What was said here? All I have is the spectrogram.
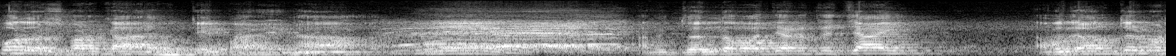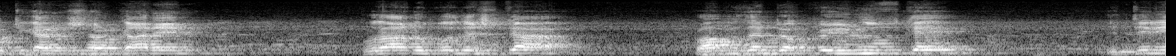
কোন সরকার হতে পারে না। আমি ধন্যবাদ জানাতে চাই আমাদের অন্তর্বর্তীকালীন সরকারের প্রধান উপদেষ্টা, প্রফেসর ডক্টর ইউনুসকে তিনি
